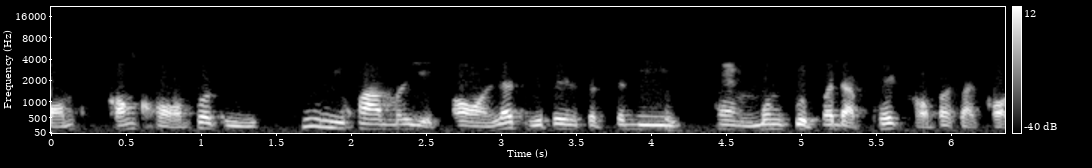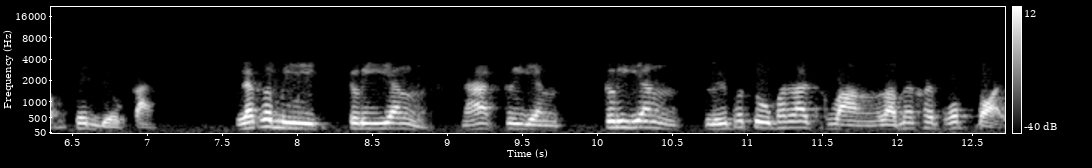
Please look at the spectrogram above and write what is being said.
อมของขอมตัวทีที่มีความละเอียดอ่อน และถือเป็นสัตดีแห่งมงกุฎประดับเพชรของปราสาทขอมเช่นเดียวกัน แล้วก็มีเกลียงนะฮะเกลียงเกลียงหรือประตูพระราชวังเราไม่ค่อยพบบ่อย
